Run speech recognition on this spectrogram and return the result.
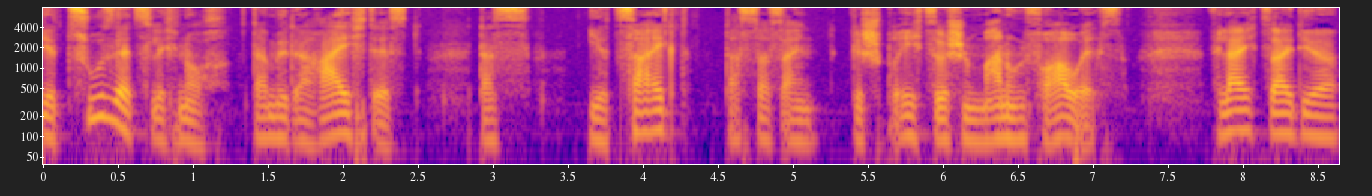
ihr zusätzlich noch damit erreicht ist, dass ihr zeigt, dass das ein Gespräch zwischen Mann und Frau ist. Vielleicht seid ihr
